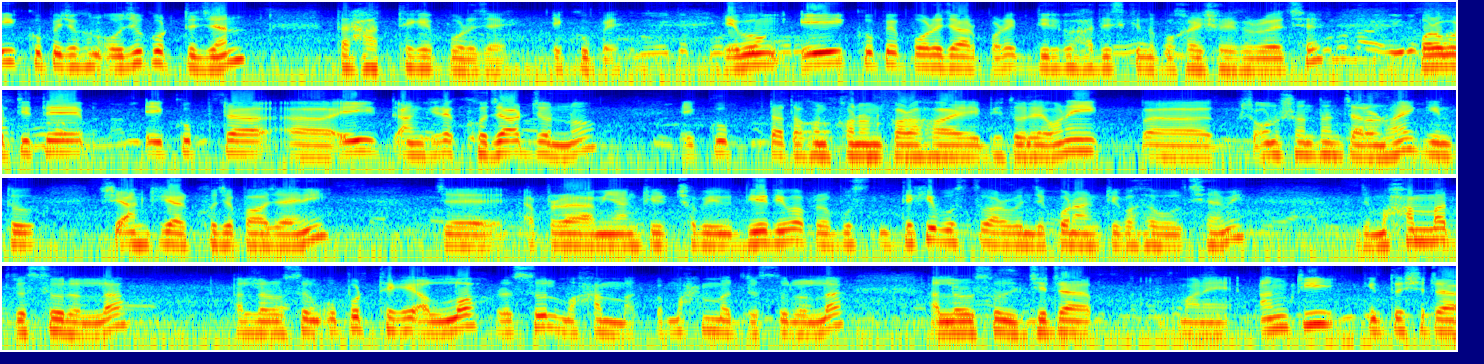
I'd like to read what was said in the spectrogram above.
এই কূপে যখন অজু করতে যান, তার হাত থেকে পড়ে যায় এই কূপে। এবং এই কূপে পড়ে যাওয়ার পরে দীর্ঘ হাদিস কিন্তু বোখারি শরীফে রয়েছে। পরবর্তীতে এই কূপটা এই আংটিটা খোঁজার জন্য এই কূপটা তখন খনন করা হয়, ভিতরে অনেক অনুসন্ধান চালানো হয়, কিন্তু সেই আংটি আর খুঁজে পাওয়া যায়নি। যে আপনারা আমি আংটির ছবি দিয়ে দিব, আপনারা দেখে বুঝতে পারবেন যে কোন আংটির কথা বলছি আমি। যে মোহাম্মদ রসুল্লাহ আল্লাহ রসুল, উপর থেকে আল্লাহ রসুল মোহাম্মদ, বা মোহাম্মদ রসুল্লাহ আল্লাহ রসুল যেটা মানে আংটি, কিন্তু সেটা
